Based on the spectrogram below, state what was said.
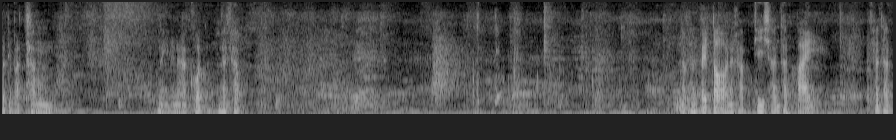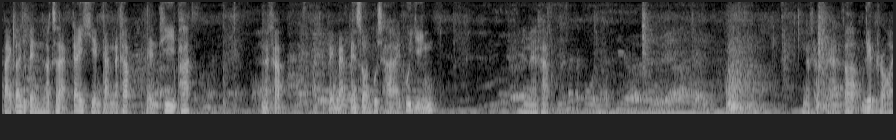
ปฏิบัติธรรมในอนาคตนะครับ เรากันไปต่อนะครับที่ชั้นถัดไป ชั้นถัดไปก็จะเป็นลักษณะใกล้เคียงกันนะครับ เป็นที่พัก นะครับ อาจจะเป็นแบ่งเป็นโซนผู้ชายผู้หญิงนะครับนะครับงานก็เรียบร้อย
